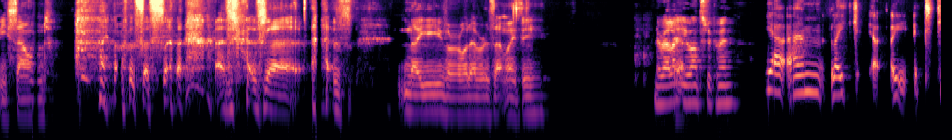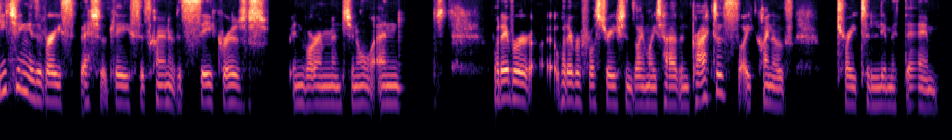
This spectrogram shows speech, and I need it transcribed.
be sound. as as as, uh, as naive or whatever as that might be. Norella, yeah. you wanted to come in? Yeah, um, like I, teaching is a very special place. It's kind of a sacred environment, you know, and whatever whatever frustrations I might have in practice, I kind of try to limit them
